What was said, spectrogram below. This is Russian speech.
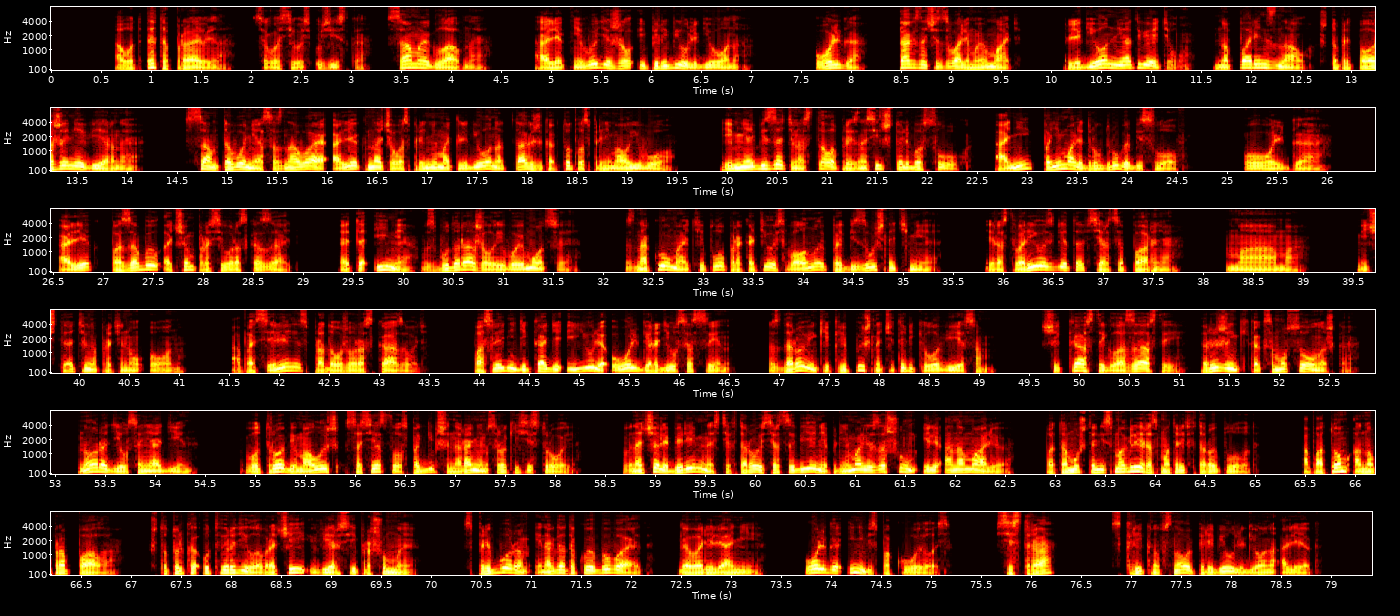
А вот это правильно, согласилась узистка. Самое главное. Олег не выдержал и перебил Легиона. Ольга? Так, значит, звали мою мать? Легион не ответил, но парень знал, что предположение верное. Сам того не осознавая, Олег начал воспринимать Легиона так же, как тот воспринимал его. Им не обязательно стало произносить что-либо вслух. Они понимали друг друга без слов. «Ольга», Олег позабыл, о чем просил рассказать. Это имя взбудоражило его эмоции. Знакомое тепло прокатилось волной по беззвучной тьме и растворилось где-то в сердце парня. «Мама!» — мечтательно протянул он. А подселенец продолжил рассказывать. В последней декаде июля у Ольги родился сын. Здоровенький крепыш на 4 кило весом. Щекастый, глазастый, рыженький, как само солнышко. Но родился не один. В утробе малыш соседствовал с погибшей на раннем сроке сестрой. В начале беременности второе сердцебиение принимали за шум или аномалию, потому что не смогли рассмотреть второй плод. А потом оно пропало, что только утвердило врачей версии про шумы. «С прибором иногда такое бывает», — говорили они. Ольга и не беспокоилась. «Сестра?» — скрикнув, снова перебил легиона Олег.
